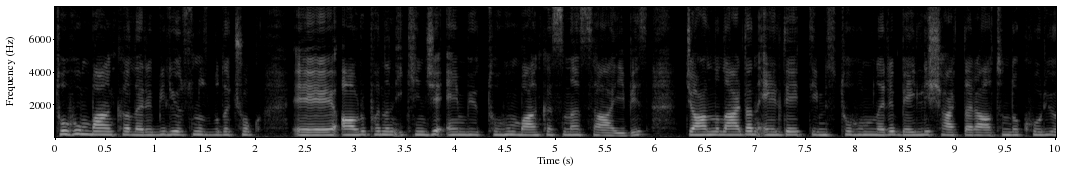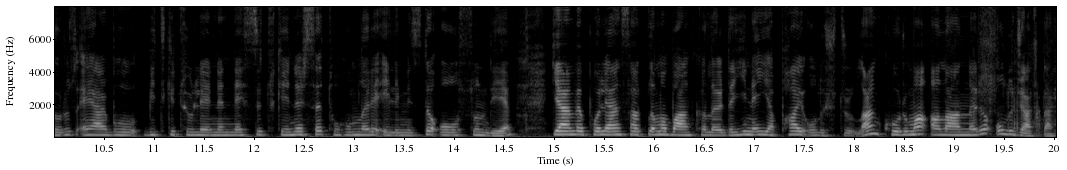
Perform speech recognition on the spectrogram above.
Tohum bankaları biliyorsunuz bu da çok e, Avrupa'nın dünyanın ikinci en büyük tohum bankasına sahibiz. Canlılardan elde ettiğimiz tohumları belli şartlar altında koruyoruz. Eğer bu bitki türlerinin nesli tükenirse tohumları elimizde olsun diye. Gen ve polen saklama bankaları da yine yapay oluşturulan koruma alanları olacaklar.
